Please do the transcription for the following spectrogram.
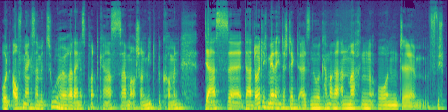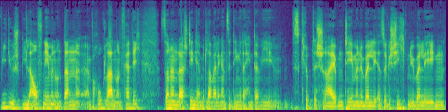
Und aufmerksame Zuhörer deines Podcasts haben auch schon mitbekommen, dass äh, da deutlich mehr dahinter steckt, als nur Kamera anmachen und äh, Videospiel aufnehmen und dann einfach hochladen und fertig, sondern da stehen ja mittlerweile ganze Dinge dahinter wie Skripte schreiben, Themen überlegen, also Geschichten überlegen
